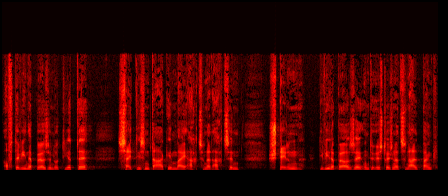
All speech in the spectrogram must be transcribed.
auf der Wiener Börse notierte. Seit diesem Tag im Mai 1818 stellen die Wiener Börse und die österreichische Nationalbank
